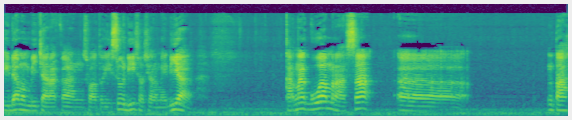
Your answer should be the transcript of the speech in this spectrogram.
tidak membicarakan suatu isu di sosial media karena gue merasa eh, entah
